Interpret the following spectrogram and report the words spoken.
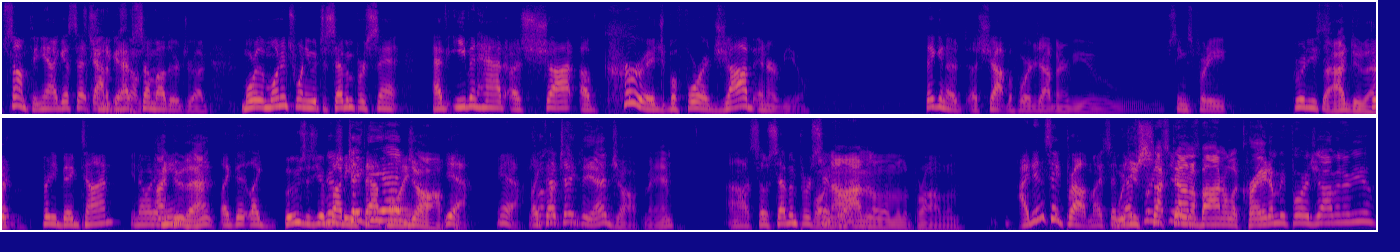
something, yeah. I guess that's true. You be could have some other drug. More than one in twenty, which is seven percent, have even had a shot of courage before a job interview. Taking a, a shot before a job interview seems pretty, pretty. Yeah, I'd do that. pre- Pretty big time. You know what I mean? I'd do that. Like that. Like booze is your Just buddy take at that the point. edge off. Yeah, yeah. Like Like that. take the edge off, man. Uh, so seven percent. Well, percent. now I'm the one with the problem. I didn't say problem. I said Would you that's pretty suck down a bottle of kratom before a job interview?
